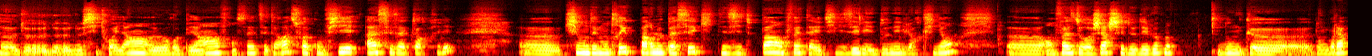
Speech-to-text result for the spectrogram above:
de, citoyens européens, français, etc., soient confiées à ces acteurs privés? Euh, qui ont démontré par le passé qu'ils n'hésitent pas en fait à utiliser les données de leurs clients euh, en phase de recherche et de développement. Donc, euh, donc voilà.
